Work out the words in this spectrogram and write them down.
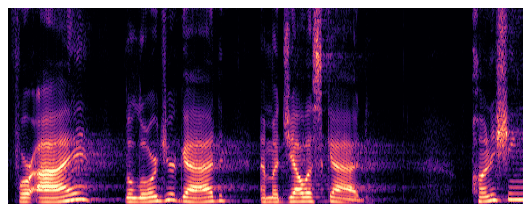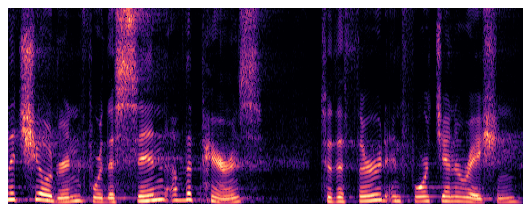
for I, the Lord your God, am a jealous God, punishing the children for the sin of the parents to the third and fourth generation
